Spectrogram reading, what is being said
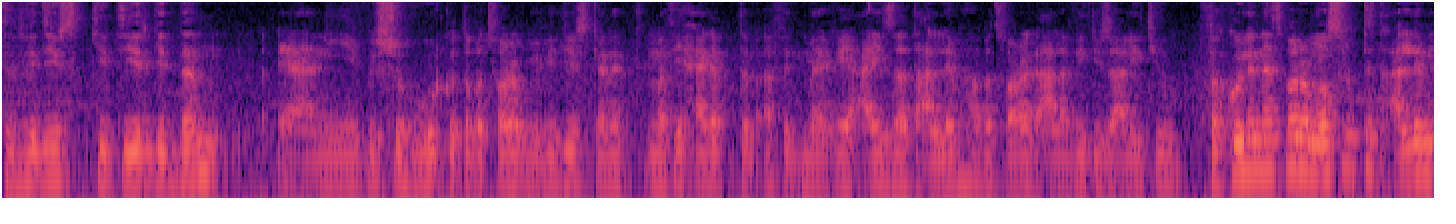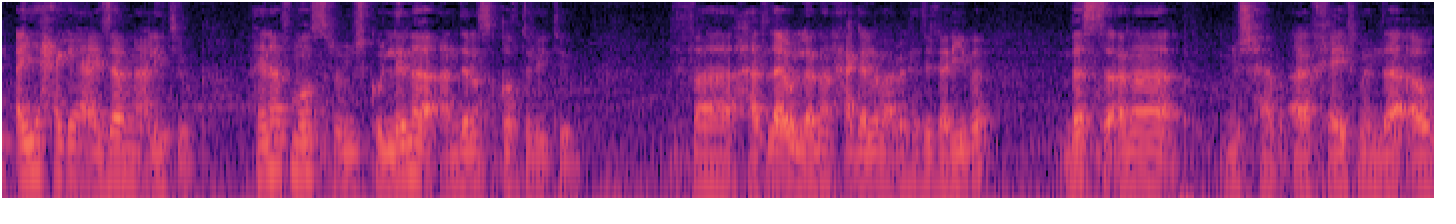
في videos كتير جدا يعني بالشهور كنت بتفرج ب videos كانت ما في حاجة بتبقى في دماغي عايزة أتعلمها بتفرج على videos على اليوتيوب. فكل الناس برا مصر بتتعلم أي حاجة هي عايزاها من على اليوتيوب. هنا في مصر مش كلنا عندنا ثقافة اليوتيوب. فهتلاقوا ان أنا الحاجة اللي بعملها دي غريبة. بس أنا مش هبقى خايف من ده أو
